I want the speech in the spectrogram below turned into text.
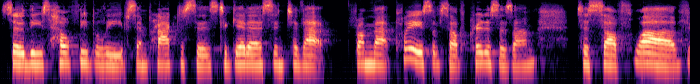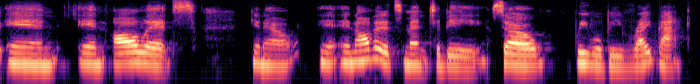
So these healthy beliefs and practices to get us into that from that place of self-criticism to self-love in in all its you know in, in all that it's meant to be. So we will be right back.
